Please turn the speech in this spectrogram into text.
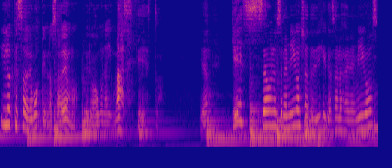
y lo que sabemos que no sabemos, pero aún hay más que esto. ¿Bien? ¿Qué son los enemigos? Ya te dije que son los enemigos,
